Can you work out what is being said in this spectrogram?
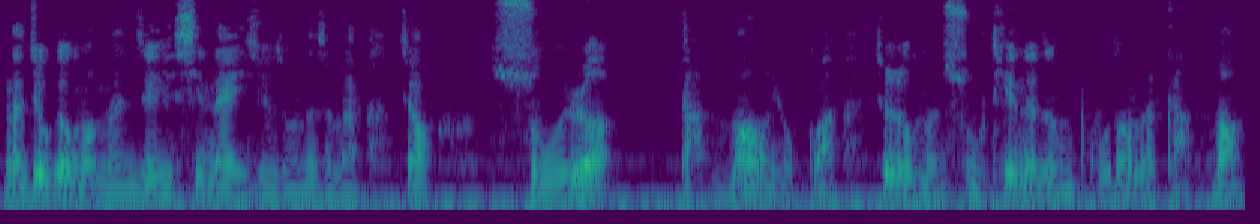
那就跟我们这个现代医学中的什么叫暑热感冒有关，就是我们暑天的这种普通的感冒，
